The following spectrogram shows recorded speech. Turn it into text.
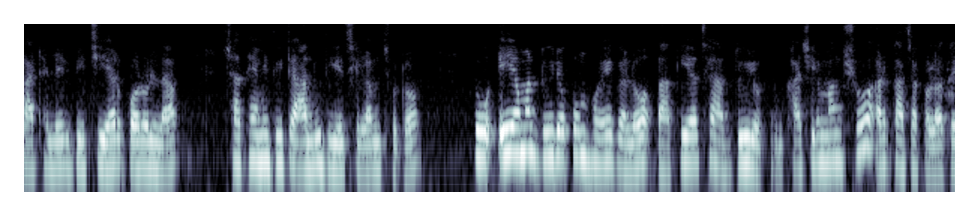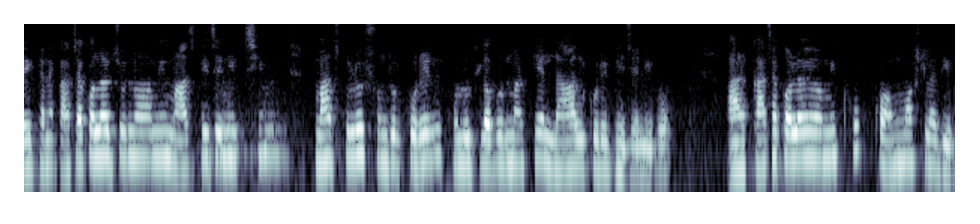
কাঁঠালের বিচি আর করল্লা সাথে আমি দুইটা আলু দিয়েছিলাম ছোট। তো এই আমার দুই রকম হয়ে গেল, বাকি আছে আর দুই রকম, খাসির মাংস আর কাঁচা কলা। তো এখানে কাঁচা কলার জন্য আমি মাছ ভেজে নিচ্ছি। মাছগুলো সুন্দর করে হলুদ লবণ মাখিয়ে লাল করে ভেজে নিব। আর কাঁচা কলায়ও আমি খুব কম মশলা দিব,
